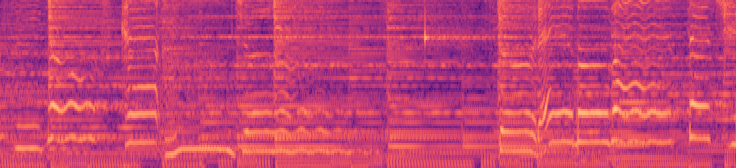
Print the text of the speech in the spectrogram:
つの感情どれも私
